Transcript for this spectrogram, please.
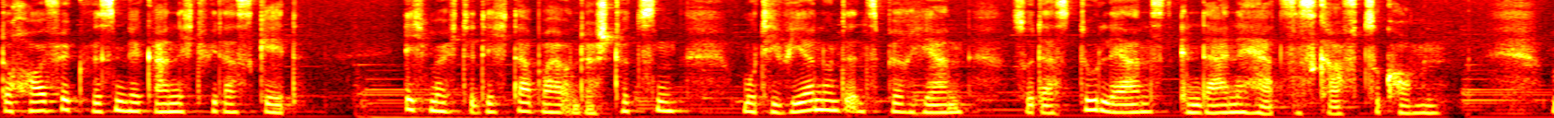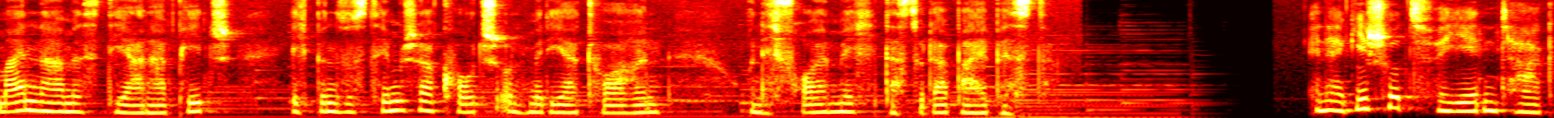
Doch häufig wissen wir gar nicht, wie das geht. Ich möchte dich dabei unterstützen, motivieren und inspirieren, sodass du lernst, in deine Herzenskraft zu kommen. Mein Name ist Diana Peach. Ich bin systemischer Coach und Mediatorin und ich freue mich, dass du dabei bist. Energieschutz für jeden Tag,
